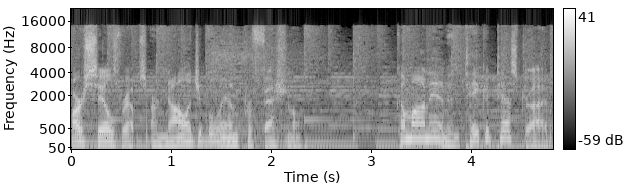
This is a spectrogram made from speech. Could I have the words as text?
Our sales reps are knowledgeable and professional. Come on in and take a test drive.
